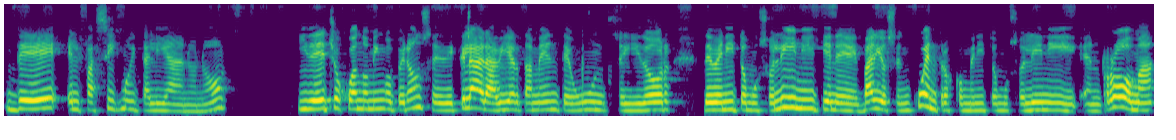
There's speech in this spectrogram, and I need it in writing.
del fascismo italiano, ¿no? Y de hecho Juan Domingo Perón se declara abiertamente un seguidor de Benito Mussolini, tiene varios encuentros con Benito Mussolini en Roma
